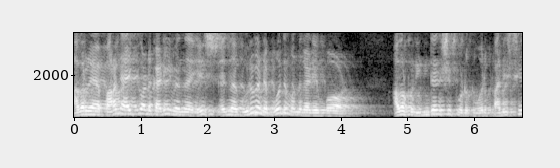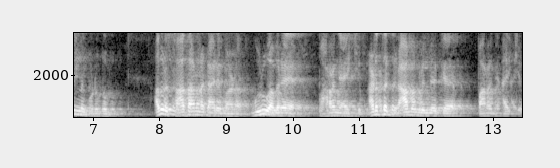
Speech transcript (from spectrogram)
അവർക്ക് പറഞ്ഞയക്കുവാൻ കഴിയുമെന്ന് യേശു എന്ന് ഗുരുവിന് ബോധ്യം വന്നു കഴിയുമ്പോൾ അവർക്കൊരു ഇന്റേൺഷിപ്പ് കൊടുക്കും ഒരു പരിശീലനം കൊടുക്കും. അതൊരു സാധാരണ കാര്യമാണ്. ഗുരു അവരെ പറഞ്ഞയക്കും. അടുത്ത ഗ്രാമങ്ങളിലേക്ക് പറഞ്ഞയക്കും.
